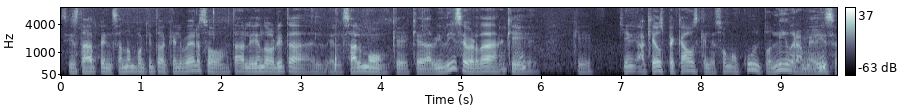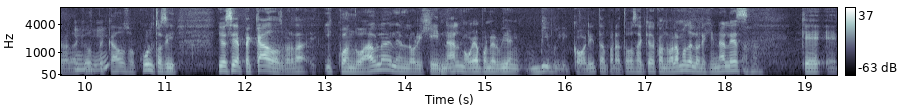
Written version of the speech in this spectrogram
Sí, estaba pensando un poquito aquel verso, estaba leyendo ahorita el, el salmo que, que David dice, ¿verdad? Que, que ¿quién- aquellos pecados que le son ocultos, líbrame, dice, ¿verdad? Aquellos pecados ocultos. Y yo decía pecados, ¿verdad? Y cuando habla en el original, me voy a poner bien bíblico ahorita para todos aquellos, cuando hablamos del original es que eh,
